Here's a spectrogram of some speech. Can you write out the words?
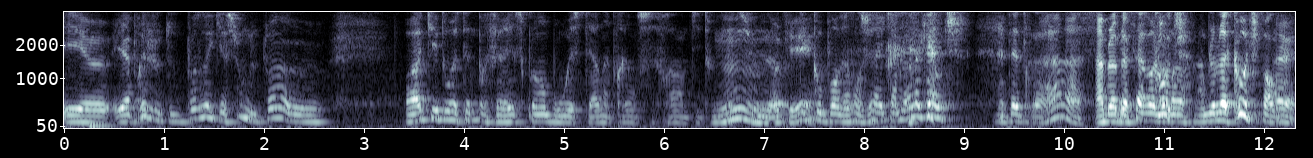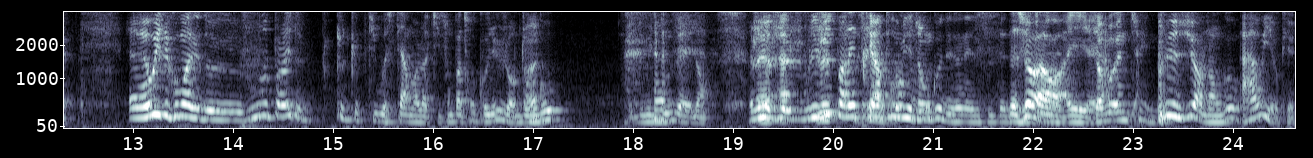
Et, euh, et après je te poserai la question de toi. Euh, voilà, quel est ton western préféré? C'est quoi un bon western? Après on se fera un petit truc Mmh, là-dessus. euh, ok. Peut-être qu'on pourra enchaîner avec un blabla couch. Peut-être. euh, Ah, un blabla coach. Un blabla coach, pardon. Ouais, ouais. Euh, oui, du coup, moi, de- je voudrais parler de quelques petits westerns voilà, qui sont pas trop connus, genre Django. de 2012, eh, non. Je, Euh, je- je voulais le- juste parler très un premier Django des années qui Bien sûr, alors, il y a- Django Unchained. Plusieurs Django. Ah oui, ok.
